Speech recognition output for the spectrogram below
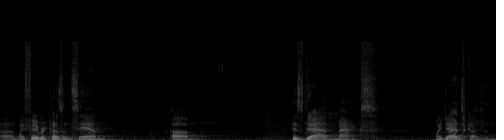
uh, my favorite cousin Sam, um, his dad, Max, my dad's cousin,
